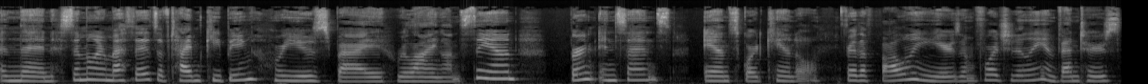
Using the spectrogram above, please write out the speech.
And then similar methods of timekeeping were used by relying on sand, burnt incense, and scored candle. For the following years, unfortunately, inventors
